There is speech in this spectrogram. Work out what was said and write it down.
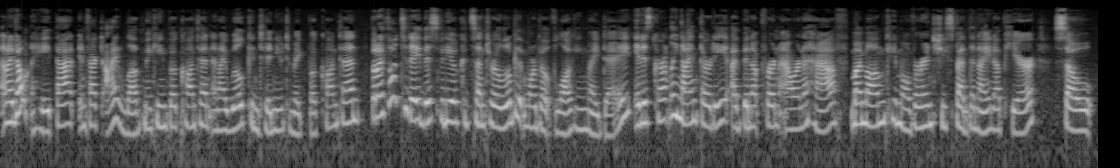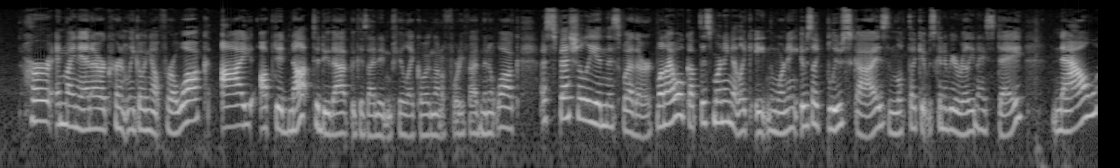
and I don't hate that. In fact, I love making book content and I will continue to make book content. But I thought today this video could center a little bit more about vlogging my day. It is currently 9.30. I've been up for an hour and a half. My mom came over and she spent the night up here, so her and my nana are currently going out for a walk. I opted not to do that because I didn't feel like going on a 45 minute walk, especially in this weather. When I woke up this morning at like 8 in the morning, it was like blue skies and looked like it was going to be a really nice day. Now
